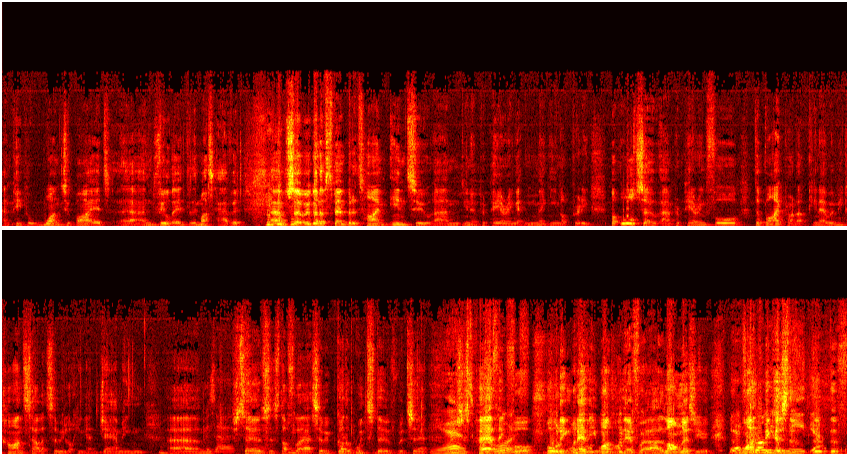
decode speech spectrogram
and people want to buy it uh, and feel they they must have it. Um, so we're going to spend a bit of time into, um, you know, preparing it and making it look pretty, but also um, preparing for the byproduct. You know, when we can't sell it, so we're looking at jamming, um, Preserves, preserves and stuff like that. So we've got a wood stove, which, uh, Yes, which is perfect for boiling whatever you want on there for as long as you Yes, as long as because you the, need, yeah. the, the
